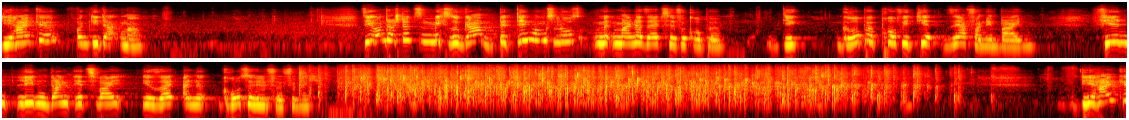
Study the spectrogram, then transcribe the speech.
Die Heike und die Dagmar. Sie unterstützen mich sogar bedingungslos mit meiner Selbsthilfegruppe. Die Gruppe profitiert sehr von den beiden. Vielen lieben Dank, ihr zwei. Ihr seid eine große Hilfe für mich. Die Heike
